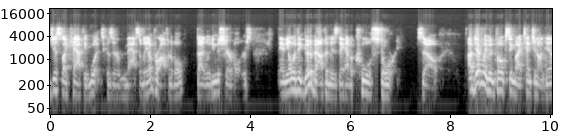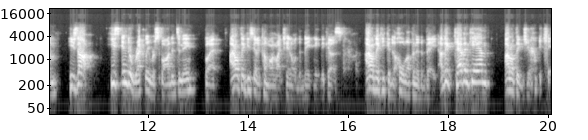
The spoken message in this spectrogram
just like Cathie Woods, because they're massively unprofitable, diluting the shareholders. And the only thing good about them is they have a cool story. So I've definitely been focusing my attention on him. He's not, he's indirectly responded to me, but I don't think he's going to come on my channel and debate me because I don't think he could hold up in a debate. I think Kevin can. I don't think Jeremy can.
